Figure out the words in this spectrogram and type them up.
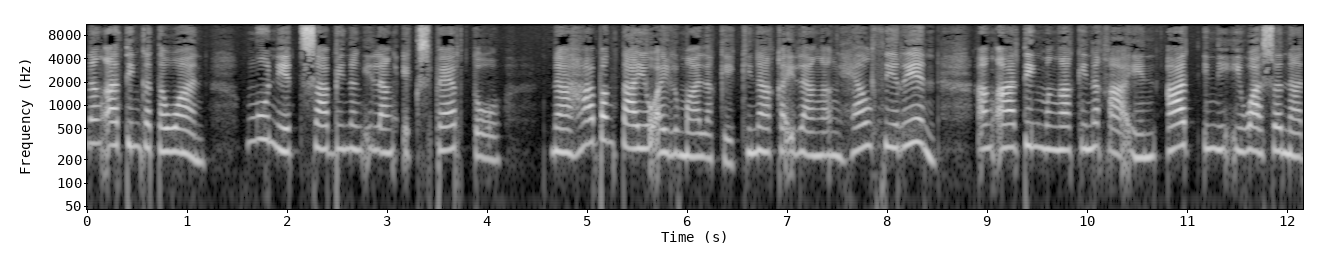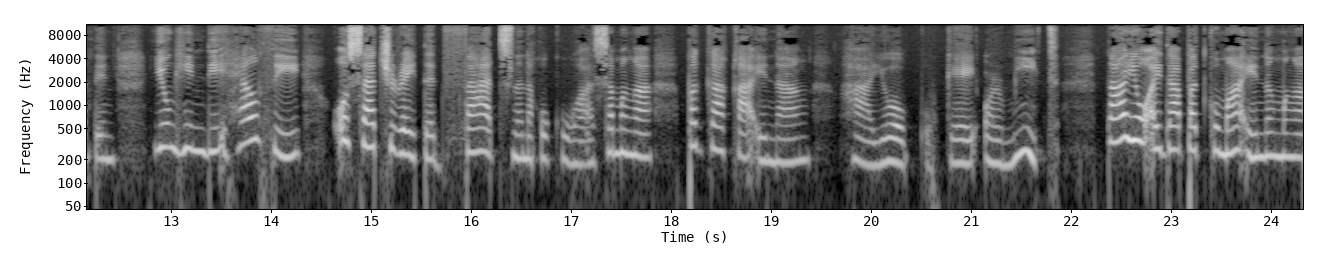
ng ating katawan. Ngunit sabi ng ilang eksperto na habang tayo ay lumalaki, kinakailangang healthy rin ang ating mga kinakain at iniiwasan natin yung hindi healthy o saturated fats na nakukuha sa mga pagkakain ng hayop, okay, or meat. Tayo ay dapat kumain ng mga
